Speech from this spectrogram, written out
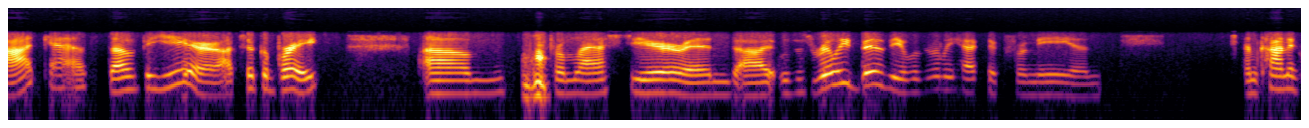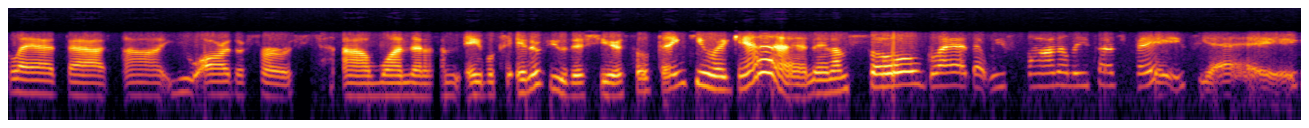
podcast of the year. I took a break um, mm-hmm. from last year, and uh, it was just really busy. It was really hectic for me, and I'm kind of glad that uh, you are the first uh, one that I'm able to interview this year. So thank you again, and I'm so glad that we finally touched base. Yay!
